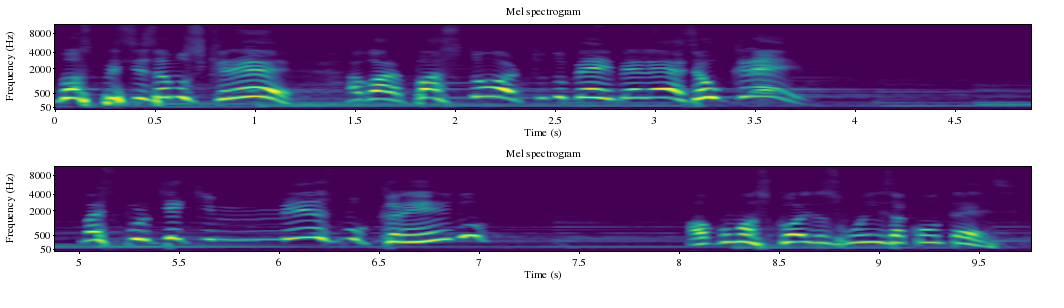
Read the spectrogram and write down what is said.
Nós precisamos crer. Agora, pastor, tudo bem, beleza, eu creio. Mas por que que mesmo crendo, algumas coisas ruins acontecem.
